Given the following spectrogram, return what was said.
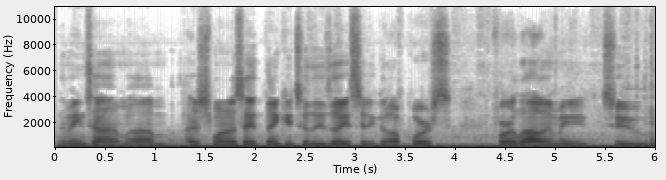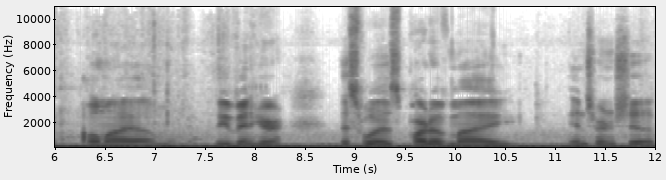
In the meantime, um, I just want to say thank you to the Azalea City Golf Course for allowing me to hold my um, the event here. This was part of my internship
